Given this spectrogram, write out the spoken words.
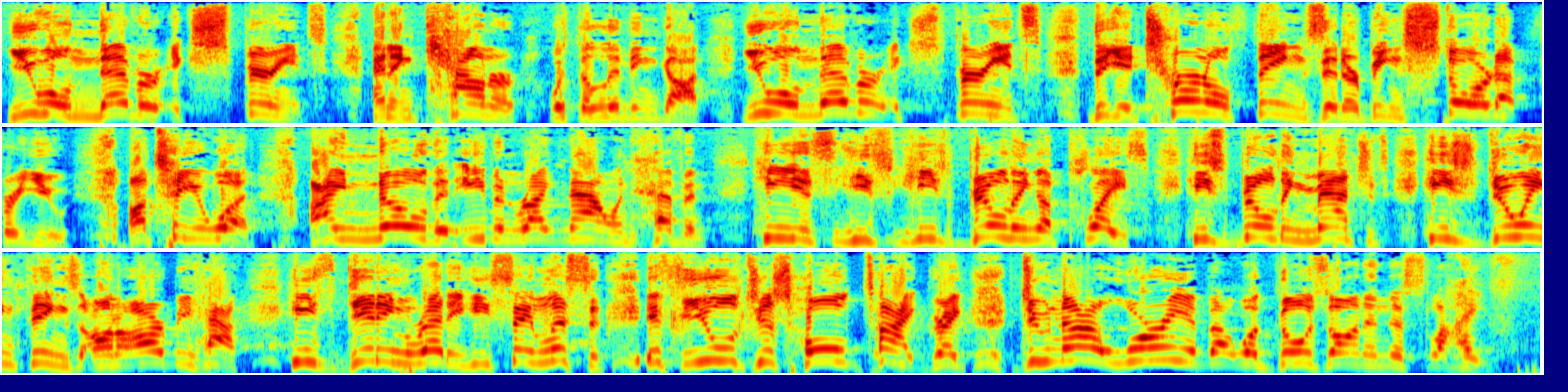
You will never experience an encounter with the living God. You will never experience the eternal things that are being stored up for you. I'll tell you what, I know that even right now in heaven, He is He's He's building a place. He's building mansions. He's doing things on our behalf. He's getting ready. He's saying, listen, if you'll just hold tight, Greg, do not worry about what goes on in this life.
